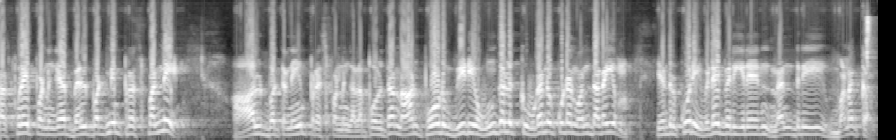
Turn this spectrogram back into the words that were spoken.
சப்ஸ்கிரைப் பண்ணுங்கள் பெல் பட்டனையும் ப்ரெஸ் பண்ணி ஆல் பட்டனையும் ப்ரெஸ் பண்ணுங்கள். அப்பொழுது தான் நான் போடும் வீடியோ உங்களுக்கு உடனுக்குடன் வந்தடையும் என்று கூறி விடைபெறுகிறேன். நன்றி வணக்கம்.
